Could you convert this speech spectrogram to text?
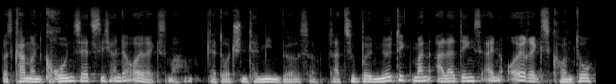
Das kann man grundsätzlich an der Eurex machen, der deutschen Terminbörse. Dazu benötigt man allerdings ein Eurex-Konto,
